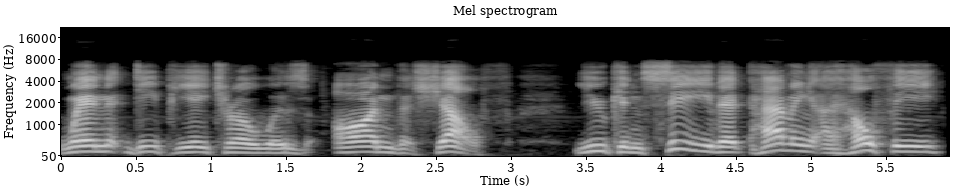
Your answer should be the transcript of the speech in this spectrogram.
when DiPietro was on the shelf, you can see that having a healthy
